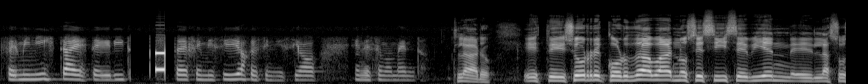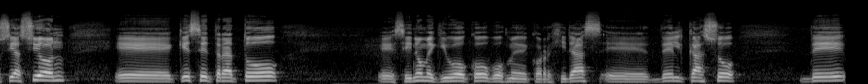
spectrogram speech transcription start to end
feminista, este grito de femicidios que se inició en ese momento. Claro, este, yo recordaba, no sé si hice bien eh, la asociación, que se trató eh, si no me equivoco, vos me corregirás, eh, del caso de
